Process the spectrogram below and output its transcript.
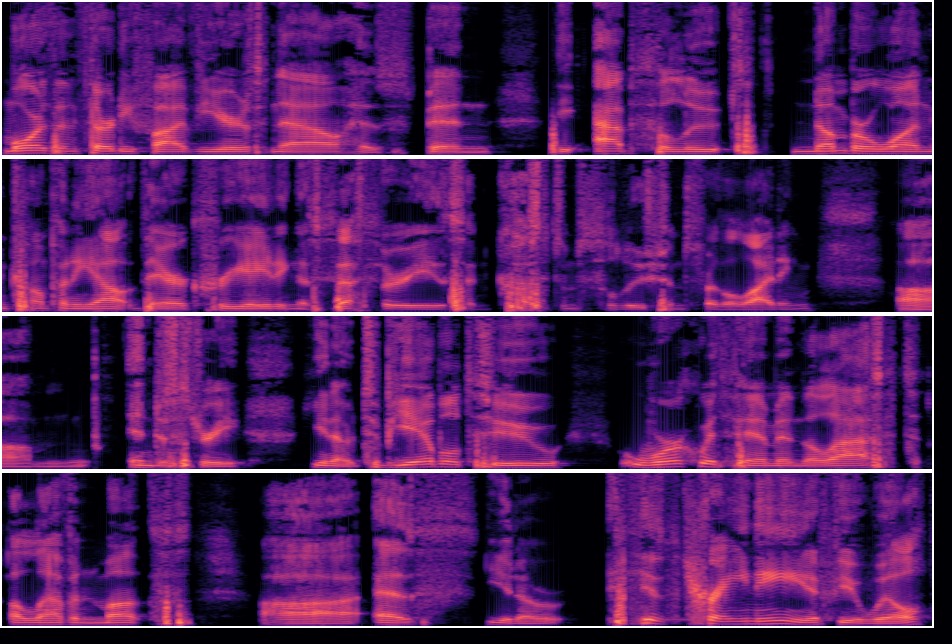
more than 35 years now, has been the absolute number one company out there creating accessories and custom solutions for the lighting um, industry. You know, to be able to work with him in the last 11 months uh, as, you know, his trainee, if you will,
